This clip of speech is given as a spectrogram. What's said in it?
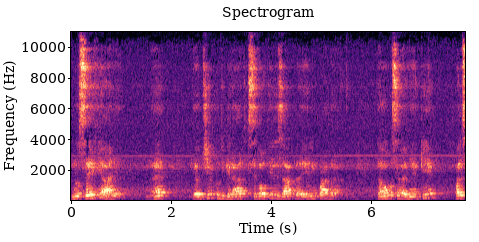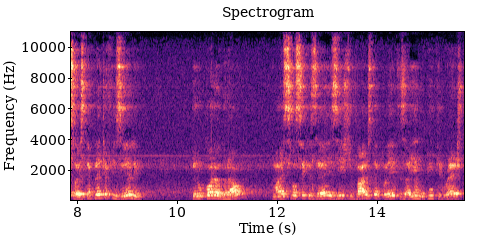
no Save Area, né? que é o tipo de grade que você vai utilizar para ele enquadrar. Então você vai vir aqui, olha só, esse template eu fiz ele pelo CorelDRAW, mas se você quiser, existe vários templates aí no Pinterest,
